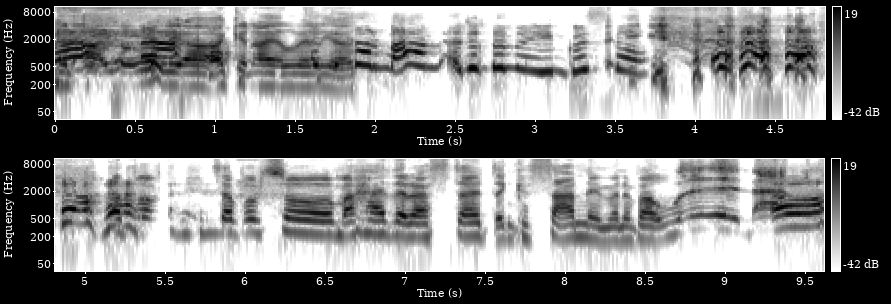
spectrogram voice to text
Yn ah! ailwylio ac yn ailwylio. Ydych ar mam, ydych ddim i'n gwisgo. a bob, so bob tro mae Heather a Stud yn cysanu, mae'n fel, na! Oh.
